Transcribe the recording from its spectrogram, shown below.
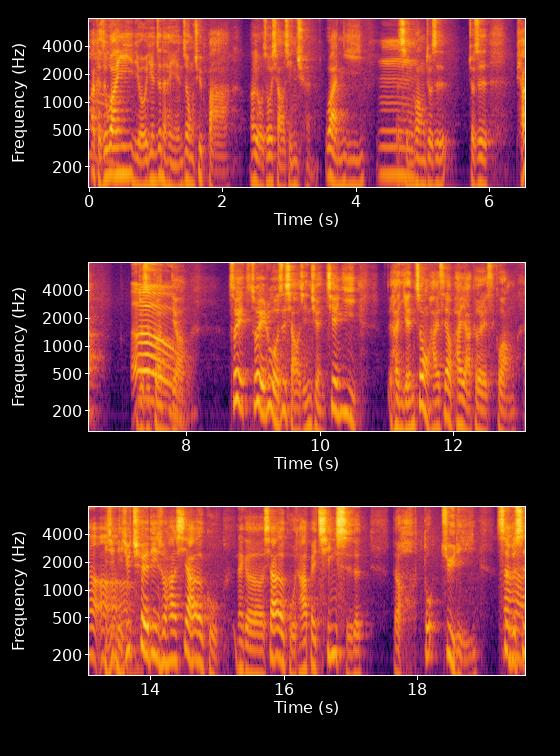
那、可是万一有一天真的很严重去拔，然后有时候小型犬万一的情况就是、就是啪就是断掉。所以所以如果是小型犬，建议很严重还是要拍牙科 X 光。嗯嗯你去你去确定说它下颚骨那个下颚骨它被侵蚀的的多距离是不是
